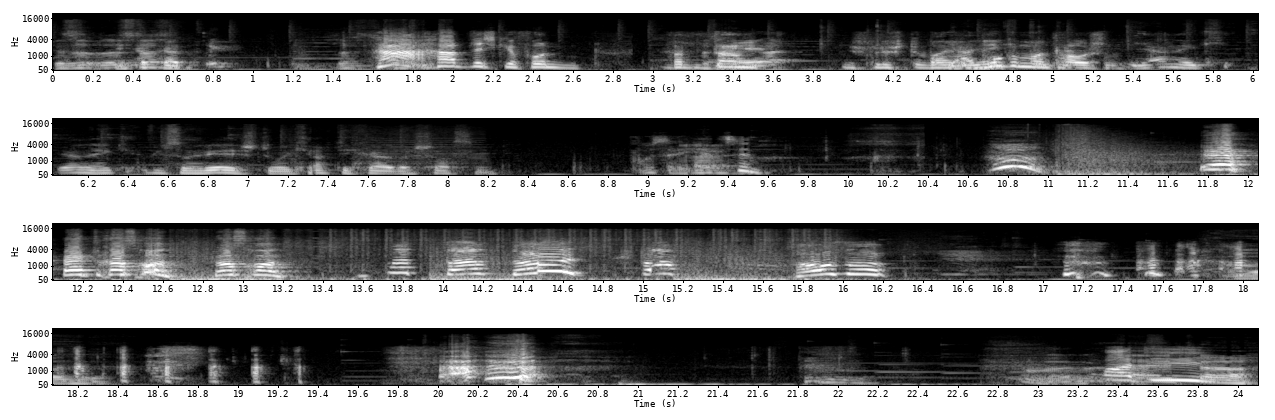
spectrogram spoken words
Ist, ist, Ich das Ha, hab dich gefunden. Verdammt, ich flüchte weiter. Ja, Pokémon tauschen. Janik, Janik, wieso redest du? Ich hab dich gerade erschossen. Wo ist er jetzt hin? Ja, hey, Drasron! Drasron! Verdammt, nein! Stopp! Pause! Marty! Alter.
